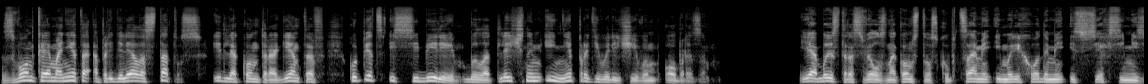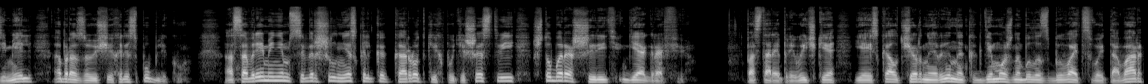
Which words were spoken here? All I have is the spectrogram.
Звонкая монета определяла статус, и для контрагентов купец из Сибири был отличным и непротиворечивым образом. Я быстро свел знакомство с купцами и мореходами из всех семи земель, образующих республику, а со временем совершил несколько коротких путешествий, чтобы расширить географию. По старой привычке я искал черный рынок, где можно было сбывать свой товар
